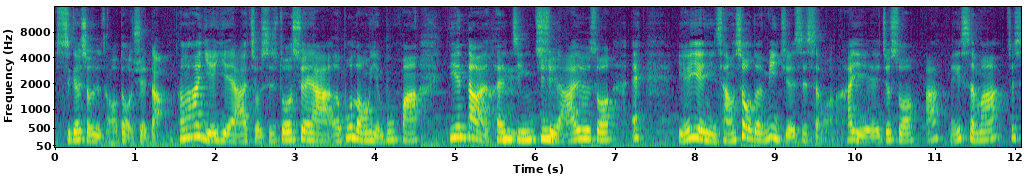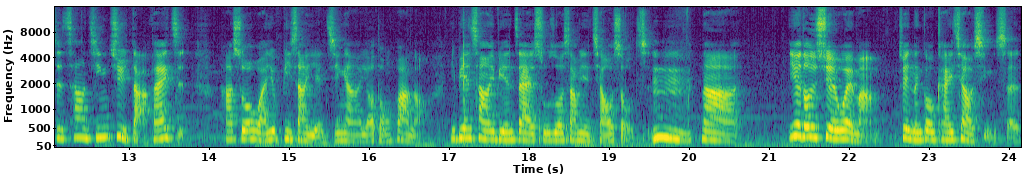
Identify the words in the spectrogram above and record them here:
十根手指头都有穴道。他说他爷爷啊，九十多岁啊，耳不聋，眼不花，一天到晚哼京剧啊，嗯、就是说，哎，爷爷你长寿的秘诀是什么？他爷爷就说啊，没什么，就是唱京剧打拍子。他说完又闭上眼睛啊，摇头晃脑，一边唱一边在书桌上面敲手指。嗯，那因为都是穴位嘛，最能够开窍醒神。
